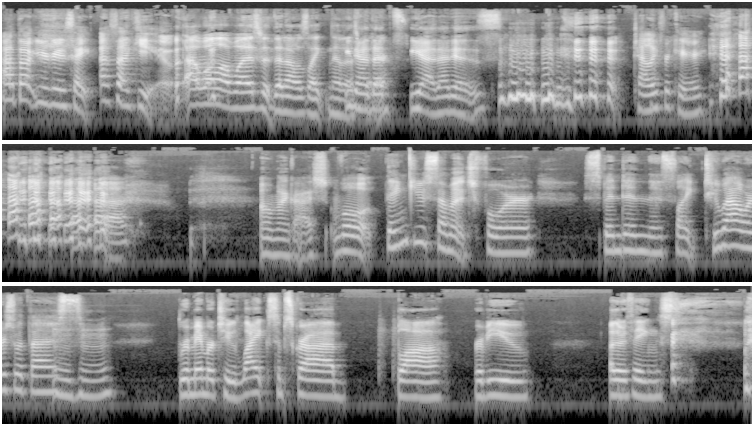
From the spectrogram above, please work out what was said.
I thought you were going to say, oh, fuck you. Uh, well, I was, but then I was like, no, You that's know, that's, yeah, that is. Tally for Kerri. Oh my gosh. Well, thank you so much for spending this like two hours with us. Mhm. Remember to like, subscribe, blah, review, other things.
